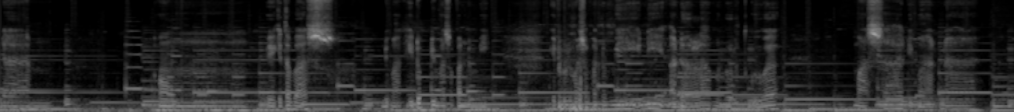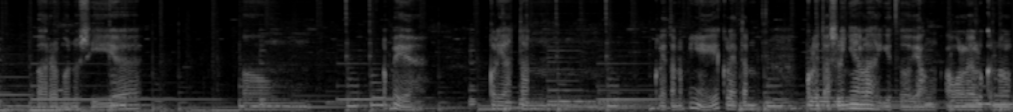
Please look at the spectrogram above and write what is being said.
dan um, ya kita bahas di hidup di masa pandemi. Hidup di masa pandemi ini adalah menurut gue masa di mana para manusia um, apa ya kelihatan kelihatan apa ya kelihatan kulit aslinya lah gitu yang awalnya lu kenal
